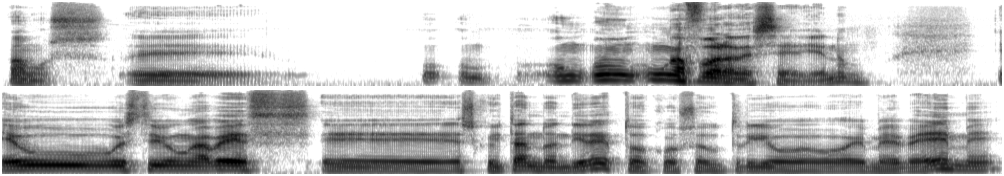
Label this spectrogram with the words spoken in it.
Vamos, eh, un, un, un, unha fora de serie, non? Eu estive unha vez eh, escoitando en directo co seu trío MBM,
